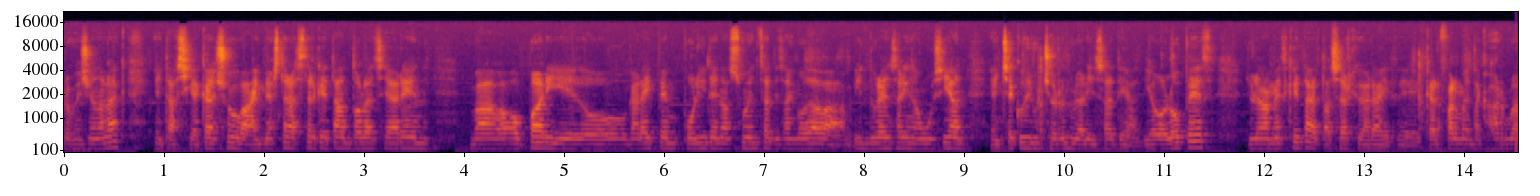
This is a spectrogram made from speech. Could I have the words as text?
profesionalak, eta ziakaso ba, hainbeste lasterketa antolatzearen ba, opari edo garaipen politena zuentzat izango da ba, indurain zari nagusian entxeko diru txerrendulari izatea. Diego López, Juliana Mezketa eta Sergio Araiz, e, Karfarma eta Kajarru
